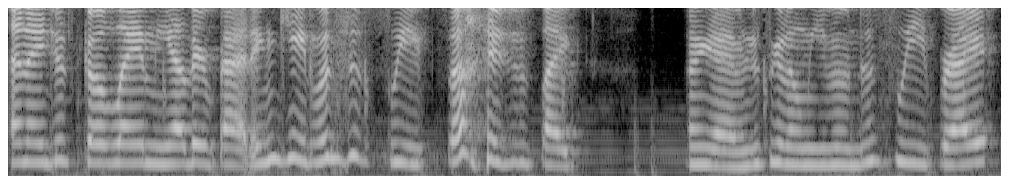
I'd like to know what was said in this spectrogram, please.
and I just go lay in the other bed and Kate was asleep so I just like okay, I'm just gonna leave him to sleep, right?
